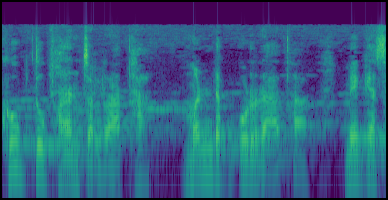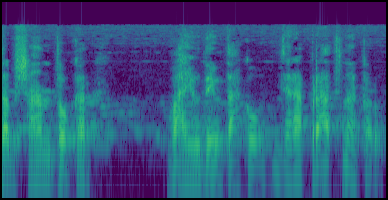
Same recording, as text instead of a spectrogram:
खूब तूफ़ान चल रहा था मंडप उड़ रहा था। मैं क्या सब शांत होकर वायु देवता को जरा प्रार्थना करो?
